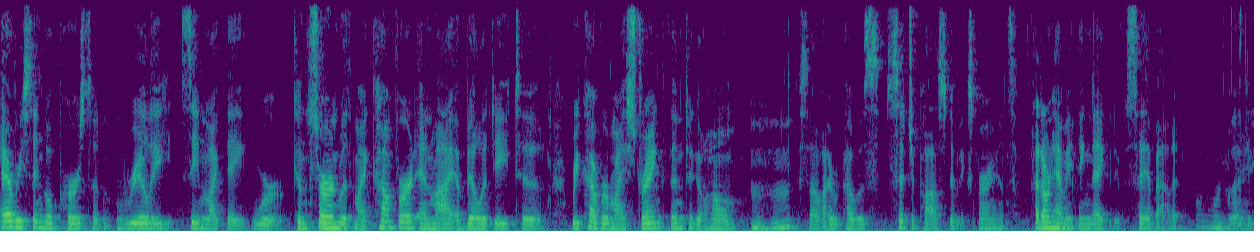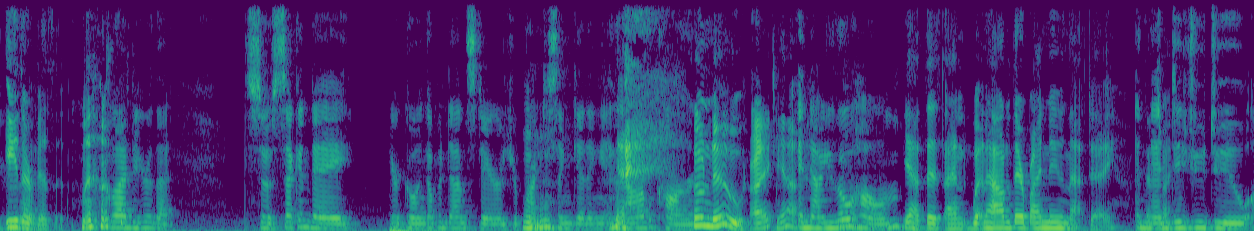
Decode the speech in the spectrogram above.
every single person really seemed like they were concerned with my comfort and my ability to recover my strength and to go home. Mm-hmm. So I, I, was such a positive experience. I don't have anything negative to say about it. We're glad to hear Either that. visit. glad to hear that. So second day, you're going up and down stairs. You're mm-hmm. practicing mm-hmm. getting in and out of a car. Who knew, right? Yeah. And now you go home. Yeah, and went out of there by noon that day. And That's then right. did you do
